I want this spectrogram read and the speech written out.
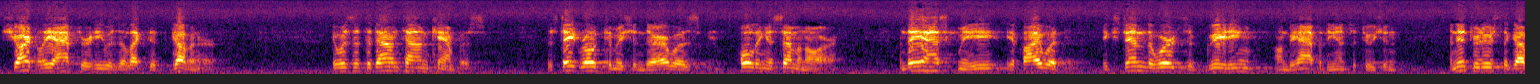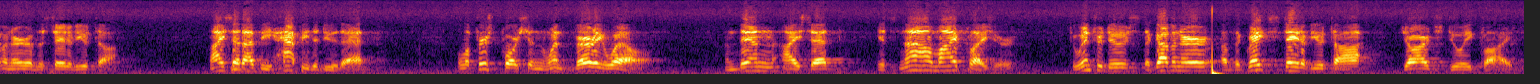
shortly after he was elected governor. It was at the downtown campus. The State Road Commission there was holding a seminar, and they asked me if I would extend the words of greeting on behalf of the institution and introduce the governor of the state of Utah. I said I'd be happy to do that. Well, the first portion went very well. And then I said, it's now my pleasure to introduce the governor of the great state of Utah, George Dewey Clyde.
